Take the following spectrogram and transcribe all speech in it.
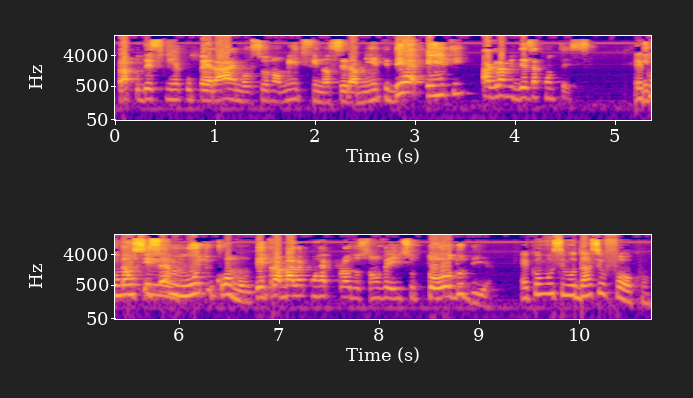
para poder se recuperar emocionalmente, financeiramente, e de repente a gravidez acontece. É então, se... isso é muito comum. Quem trabalha com reprodução vê isso todo dia. É como se mudasse o foco.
